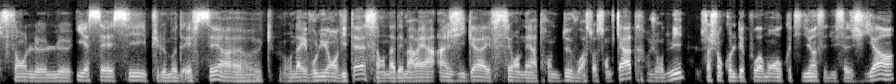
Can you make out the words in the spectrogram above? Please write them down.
qui sont le, ISCSI et puis le mode FC. Hein, on a évolué en vitesse, on a démarré à 1 giga FC, on est à 32 voire 64 aujourd'hui, sachant que le déploiement au quotidien c'est du 16 giga. Hein.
